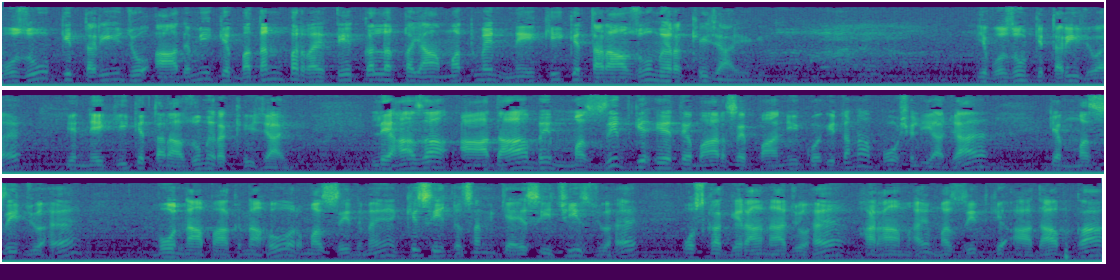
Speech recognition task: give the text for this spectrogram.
وضو کی تری جو آدمی کے بدن پر رہتی کل قیامت میں نیکی کے ترازو میں رکھی جائے گی۔ یہ وضو کی تری جو ہے، یہ نیکی کے ترازو میں رکھی جائے گی۔ لہذا آداب مسجد کے اعتبار سے پانی کو اتنا پوچھ لیا جائے کہ مسجد جو ہے وہ ناپاک نہ ہو اور مسجد میں کسی قسم کی ایسی چیز جو ہے اس کا گرانا جو ہے حرام ہے۔ مسجد کے آداب کا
